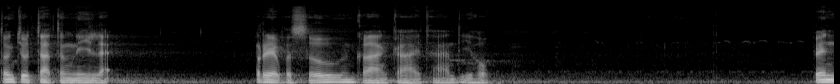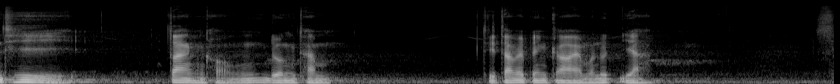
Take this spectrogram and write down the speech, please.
ตรงจุดตัดตรงนี้แหละ เรียกว่าศูนย์กลางกายฐานที่หกเป็นที่ตั้งของดวงธรรม ที่ทำให้เป็นกายมนุษย์หยาบใส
